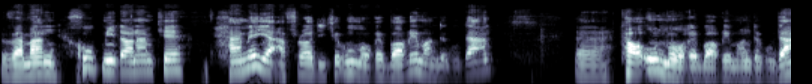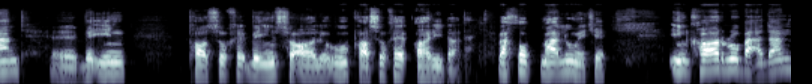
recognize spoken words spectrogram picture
و من خوب می‌دانم که همه افرادی که اون موقع باقی مانده بودند تا اون موقع باقی مانده بودند به این پاسخ به این سوال او پاسخ آری دادند. و خب معلومه که این کار رو بعدا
